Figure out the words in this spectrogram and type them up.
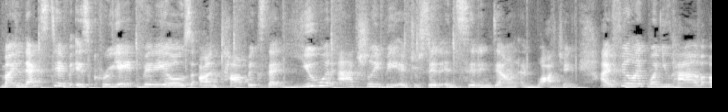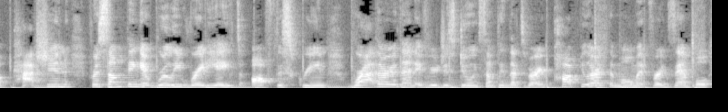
My next tip is create videos on topics that you would actually be interested in sitting down and watching. I feel like when you have a passion for something, it really radiates off the screen rather than if you're just doing something that's very popular at the moment. For example,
